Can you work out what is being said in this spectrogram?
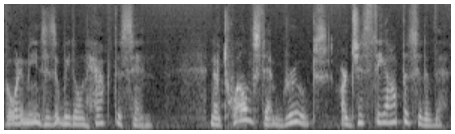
but what it means is that we don't have to sin. Now, 12-step groups are just the opposite of that.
